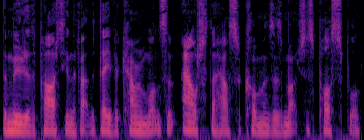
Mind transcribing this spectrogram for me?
the mood of the party and the fact that David Cameron wants them out of the House of Commons as much as possible.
